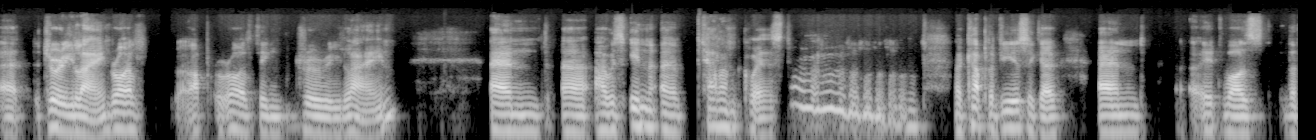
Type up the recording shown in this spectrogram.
at Drury Lane, Royal up Royal Thing Drury Lane, and uh, I was in a talent quest a couple of years ago, and it was the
